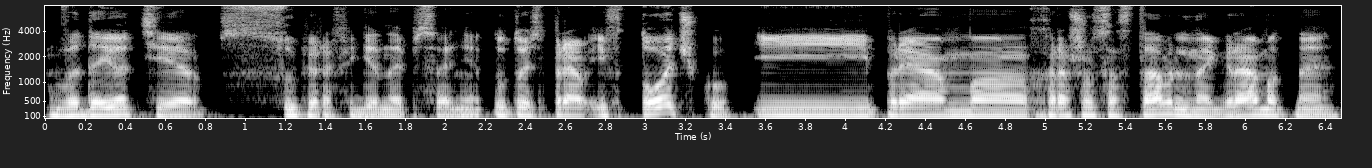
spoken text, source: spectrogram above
выдает тебе супер офигенное описание. Ну, то есть прям и в точку, и прям э, хорошо составленное, грамотное.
